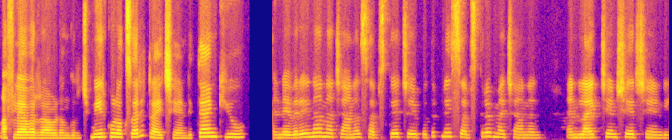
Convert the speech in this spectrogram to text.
ఆ ఫ్లేవర్ రావడం గురించి. మీరు కూడా ఒకసారి ట్రై చేయండి. థ్యాంక్ యూ. అండ్ ఎవరైనా నా ఛానల్ సబ్స్క్రైబ్ చేయకపోతే please subscribe my channel and like చేయండి, షేర్ చేయండి.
